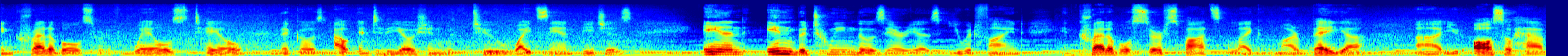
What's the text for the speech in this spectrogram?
incredible sort of whale's tail that goes out into the ocean with two white sand beaches. And in between those areas, you would find incredible surf spots like Marbella. Uh, you'd also have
